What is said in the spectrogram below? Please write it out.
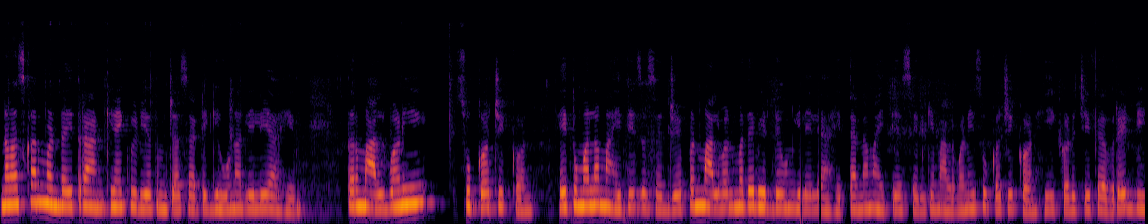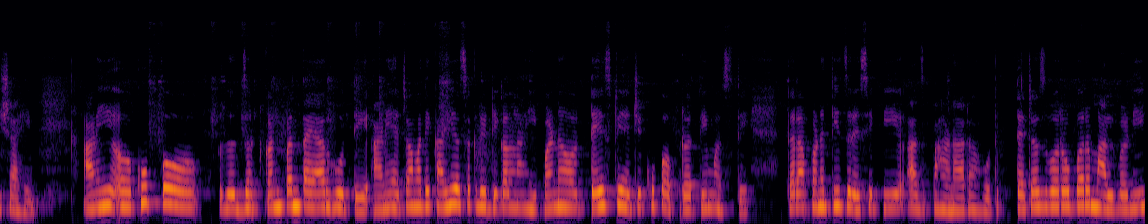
नमस्कार मंडळी तर आणखीन एक व्हिडिओ तुमच्यासाठी घेऊन आलेली आहे. तर मालवणी सुकं चिकन हे तुम्हाला माहितीच असेल जे पण मालवणमध्ये भेट देऊन गेलेले आहेत त्यांना माहिती असेल की मालवणी सुकं चिकन ही इकडची फेवरेट डिश आहे. आणि खूप झटकन पण तयार होते आणि ह्याच्यामध्ये काही असं क्रिटिकल नाही पण टेस्ट ह्याची खूप अप्रतिम असते. तर आपण तीच रेसिपी आज पाहणार आहोत. त्याच्याचबरोबर मालवणी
